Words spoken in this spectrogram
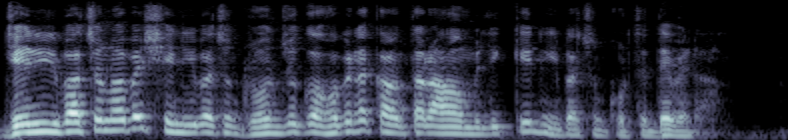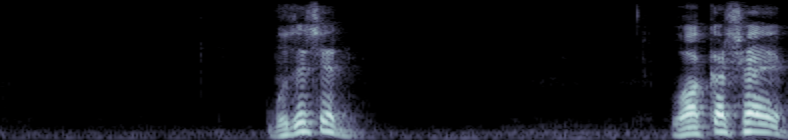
যে নির্বাচন হবে, সেই নির্বাচন গ্রহণযোগ্য হবে না, কারণ তারা আওয়ামী লীগকে নির্বাচন করতে দেবে না। বুঝেছেন? ওয়াকা সাহেব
